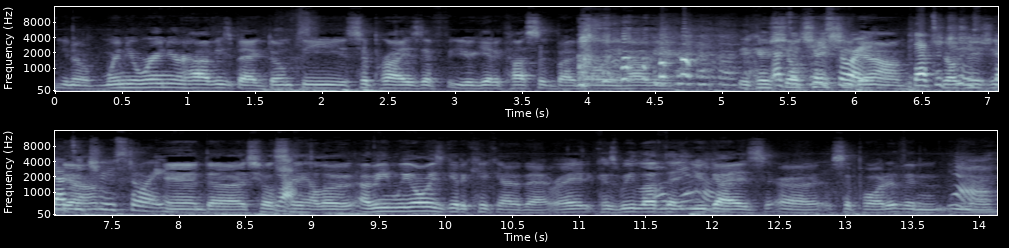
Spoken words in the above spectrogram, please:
you know when you're wearing your Harvey's bag, don't be surprised if you get accosted by Melanie Harvey because That's she'll a true chase story. you down. That's a she'll true- chase you that's a true story. And uh, she'll Yeah. say hello. I mean, we always get a kick out of that, right? Because we love Oh, that you guys are supportive and you know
